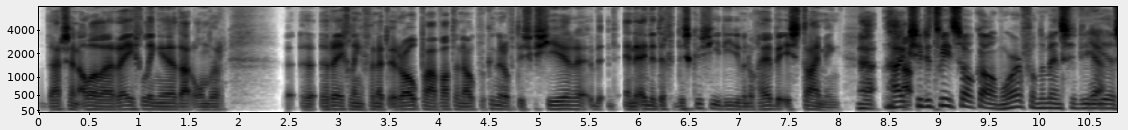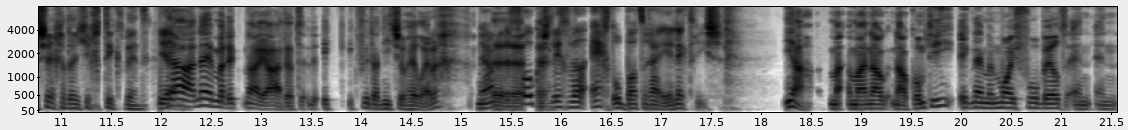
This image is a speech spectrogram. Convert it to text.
Daar zijn allerlei regelingen daaronder. eh, eh, regelingen vanuit Europa, wat dan ook. We kunnen erover discussiëren. En de enige discussie die we nog hebben is timing. ja. Nou, ik Nou- zie de tweets al komen hoor, van de mensen die Ja. zeggen dat je getikt bent. Ja, nee, maar de, nou ja, dat, ik, ik vind dat niet zo heel erg. Ja, maar de focus ligt wel echt op batterij elektrisch. Ja, maar, maar nou, nou komt hij. Ik neem een mooi voorbeeld. En, en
